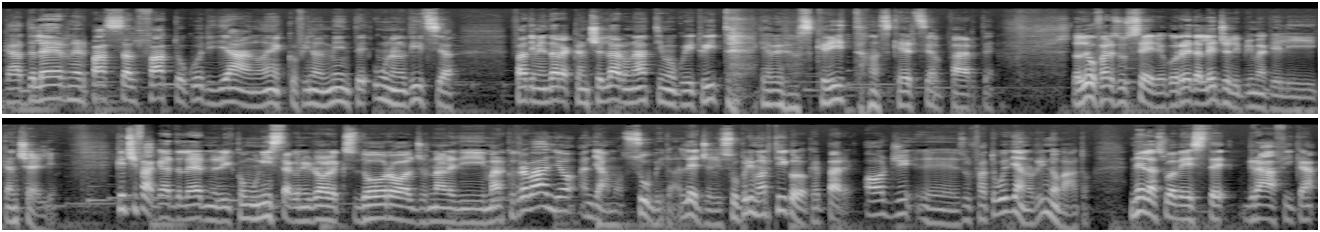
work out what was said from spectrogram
Gad Lerner passa al fatto quotidiano, ecco finalmente una notizia. Fatemi andare a cancellare un attimo quei tweet che avevo scritto, scherzi a parte. Lo devo fare sul serio, correte a leggerli prima che li cancelli. Che ci fa Gad Lerner, il comunista con il Rolex d'oro al giornale di Marco Travaglio? Andiamo subito a leggere il suo primo articolo che appare oggi eh, sul Fatto Quotidiano, rinnovato nella sua veste grafica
